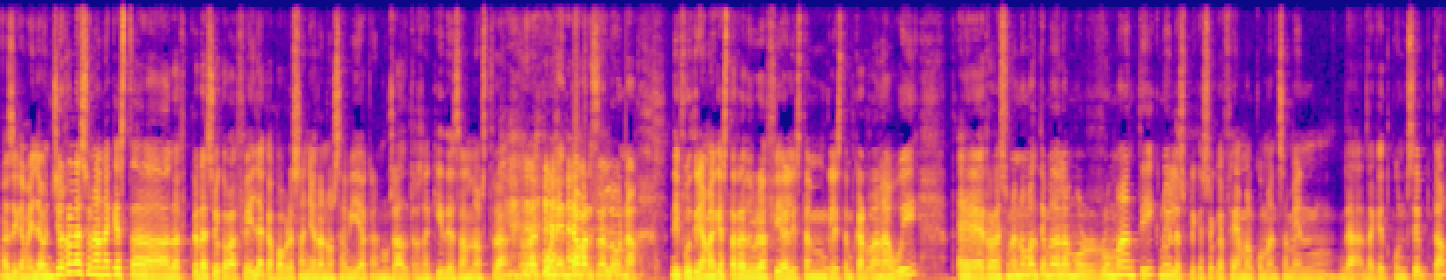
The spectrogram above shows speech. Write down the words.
Bàsicament, llavors jo relacionant aquesta declaració que va fer ella, que pobra senyora no sabia que nosaltres aquí des del nostre raconet de Barcelona li fotríem aquesta radiografia que li estem, que li estem cardant avui, eh, relacionant amb el tema de l'amor romàntic no, i l'explicació que fèiem al començament d'aquest concepte,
